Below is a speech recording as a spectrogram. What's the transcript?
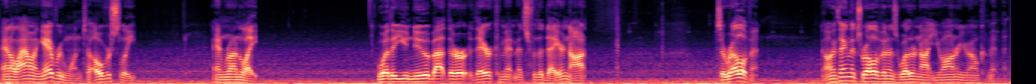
and allowing everyone to oversleep and run late. Whether you knew about their, their commitments for the day or not, it's irrelevant. The only thing that's relevant is whether or not you honor your own commitment.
